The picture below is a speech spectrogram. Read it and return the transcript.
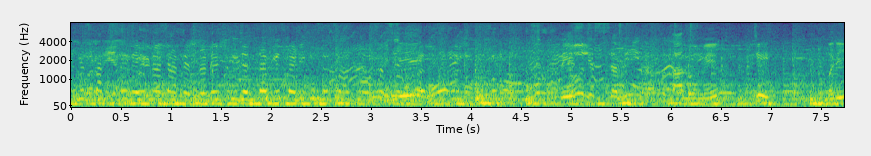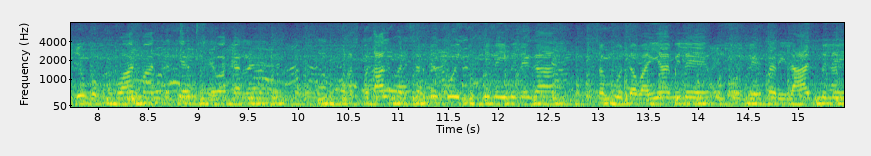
किस पक्ष से देखना चाहते हैं? प्रदेश की जनता किस तरीके से स्वास्थ्य देश के सभी अस्पतालों में जी। मरीजों को भगवान मान करके हम सेवा कर रहे हैं। अस्पताल परिसर में कोई दुखी नहीं मिलेगा सबको दवाइयाँ मिले उनको बेहतर इलाज मिले।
